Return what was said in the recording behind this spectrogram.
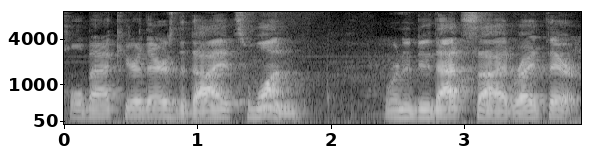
pull back here. There's the die. It's one. We're going to do that side right there.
